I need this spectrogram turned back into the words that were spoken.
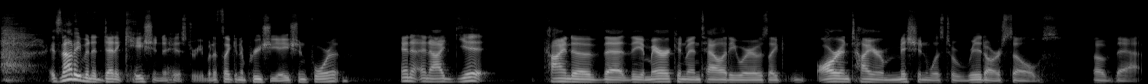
it's not even a dedication to history, but it's like an appreciation for it. And and I get kind of that the American mentality where it was like our entire mission was to rid ourselves of that.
